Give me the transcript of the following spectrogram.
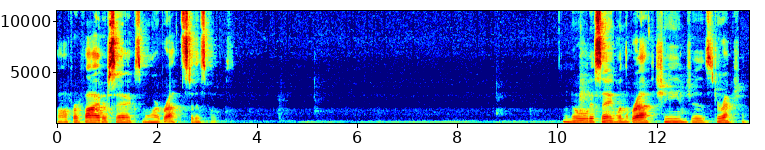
Offer five or six more breaths to this pose. Noticing when the breath changes direction.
